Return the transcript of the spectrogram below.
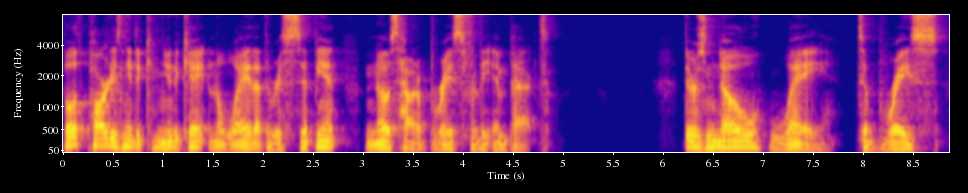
Both parties need to communicate in a way that the recipient knows how to brace for the impact. There's no way to brace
